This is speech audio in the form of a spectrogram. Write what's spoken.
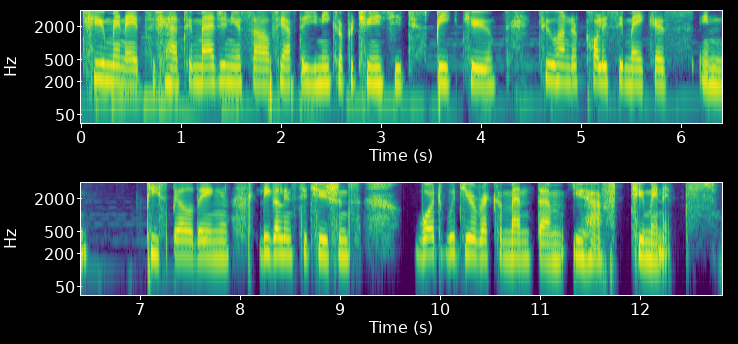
two minutes, if you had to imagine yourself, you have the unique opportunity to speak to 200 policymakers in peace building, legal institutions, what would you recommend them? You have two minutes.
